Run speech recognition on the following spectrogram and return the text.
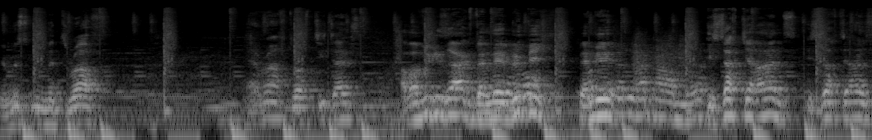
Wir müssen mit Ruff. Ja, Ruff, du hast die Dance. Aber wie gesagt, wenn wir wirklich, wenn wir, ich sag dir eins, ich sag dir eins,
